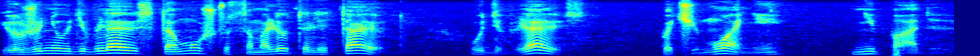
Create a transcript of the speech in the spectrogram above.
И уже не удивляюсь тому, что самолеты летают. Удивляюсь, почему они не падают.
